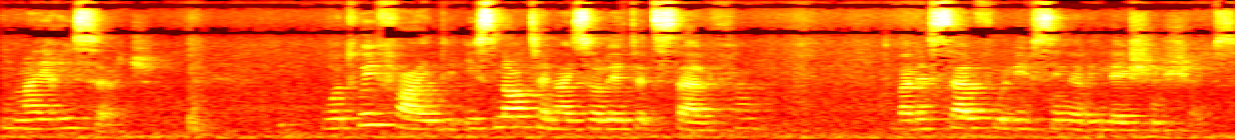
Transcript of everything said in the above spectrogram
in my research, what we find is not an isolated self, but a self who lives in relationships,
